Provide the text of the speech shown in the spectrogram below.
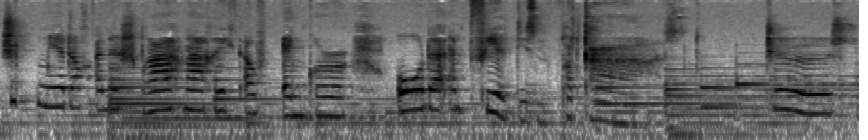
Schickt mir doch eine Sprachnachricht auf Anchor oder empfehlt diesen Podcast. Tschüss.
